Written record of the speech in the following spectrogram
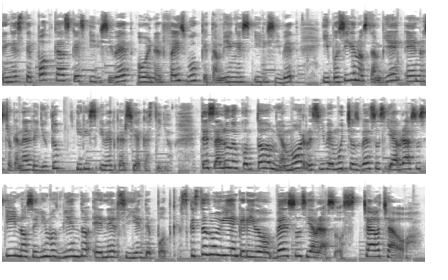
en este podcast que es Irisibet o en el Facebook que también es Irisibet. Y pues sigue también en nuestro canal de YouTube Iris Ivette García Castillo. Te saludo con todo mi amor, recibe muchos besos y abrazos y nos seguimos viendo en el siguiente podcast. Que estés muy bien, querido. Besos y abrazos. Chao, chao.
